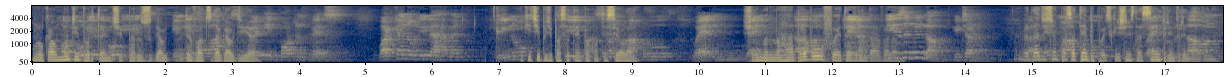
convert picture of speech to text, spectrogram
um local muito importante para os devotos da Gaudiya. E que tipo de passatempo aconteceu lá? When Mahaprabhu foi até Vrindavana. Na verdade, isso é um passatempo, pois Krishna está sempre em Vrindavana.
